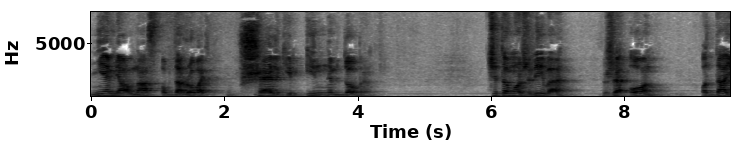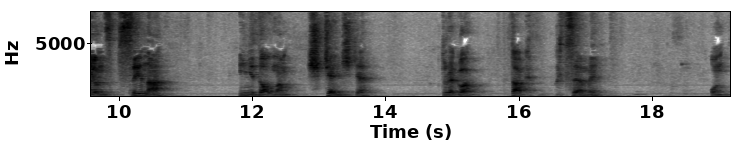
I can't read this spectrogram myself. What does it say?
nie miał nas obdarować wszelkim innym dobrem. Czy to możliwe, że On, oddając Syna, i nie dał nam szczęście, którego tak chcemy? On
